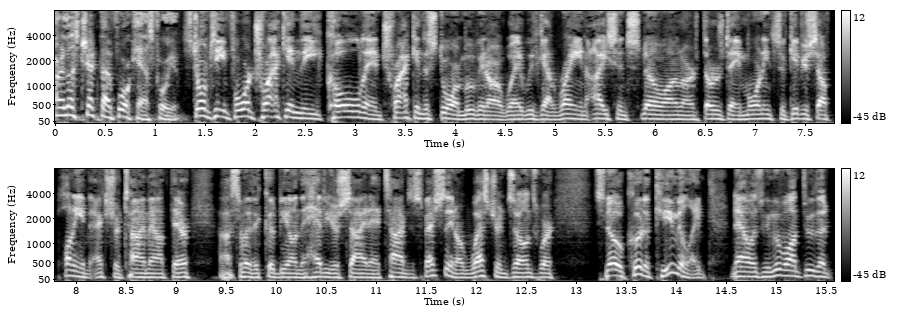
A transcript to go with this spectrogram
All right, let's check that forecast for you. Storm Team 4 tracking the cold and tracking the storm moving our way. We've got rain, ice, and snow on our Thursday morning, so give yourself plenty of extra time out there. Uh, some of it could be on the heavier side at times, especially in our western zones where snow could accumulate. Now, as we move on through the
